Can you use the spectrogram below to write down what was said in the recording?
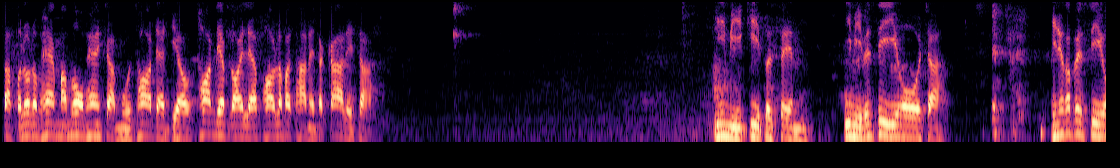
สับปะรดอบแห้งมะม่วงแห้งจ้ะหมูทอดแดดเดียวทอดเรียบร้อยแล้วพร้อมรับประทานในตะกร้าเลยจ้ะอีหมีกี่เปอร์เซ็นต์อีหมีเป็นซีอจ้ะอีนี่ก็เป็นซีอ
